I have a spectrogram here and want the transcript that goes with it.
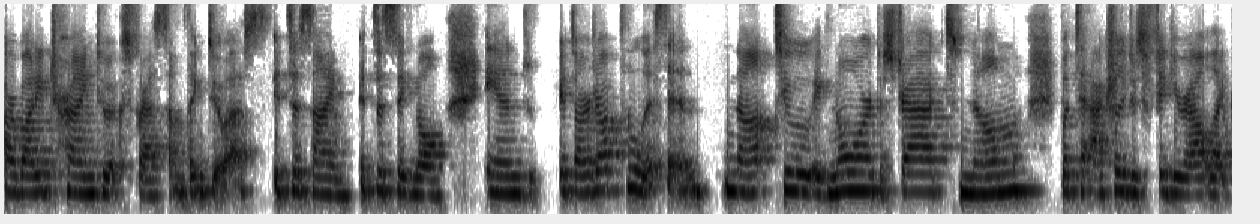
our body trying to express something to us. It's a sign, it's a signal, and it's our job to listen, not to ignore, distract, numb, but to actually just figure out like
